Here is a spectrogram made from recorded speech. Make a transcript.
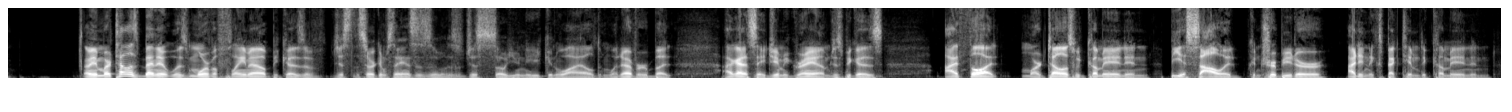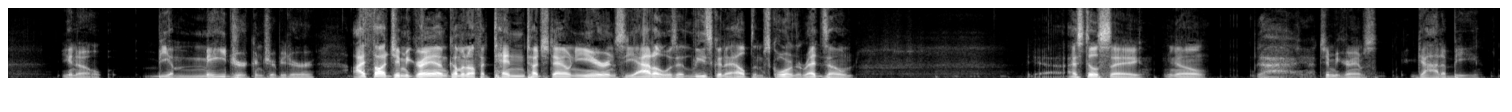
I mean, Martellus Bennett was more of a flameout because of just the circumstances. It was just so unique and wild and whatever. But I got to say, Jimmy Graham, just because I thought Martellus would come in and be a solid contributor. I didn't expect him to come in and, you know, be a major contributor. I thought Jimmy Graham, coming off a 10 touchdown year in Seattle, was at least going to help them score in the red zone. Yeah, I still say, you know, Jimmy Graham's got to be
